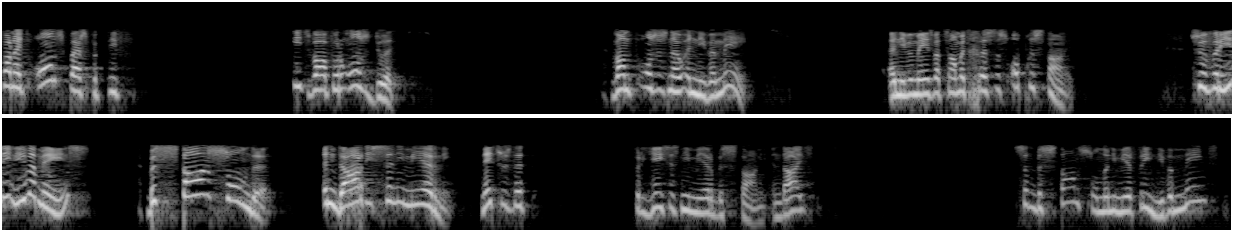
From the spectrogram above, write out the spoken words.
vanuit ons perspektief iets waarvoor ons dood is. Want ons is nou 'n nuwe mens. 'n Nuwe mens wat saam met Christus opgestaan het. So vir hierdie nuwe mens bestaan sonde in daardie sin nie meer nie, net soos dit vir Jesus nie meer bestaan nie. In daai sin bestaan sonde nie meer vir die nuwe mens nie.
